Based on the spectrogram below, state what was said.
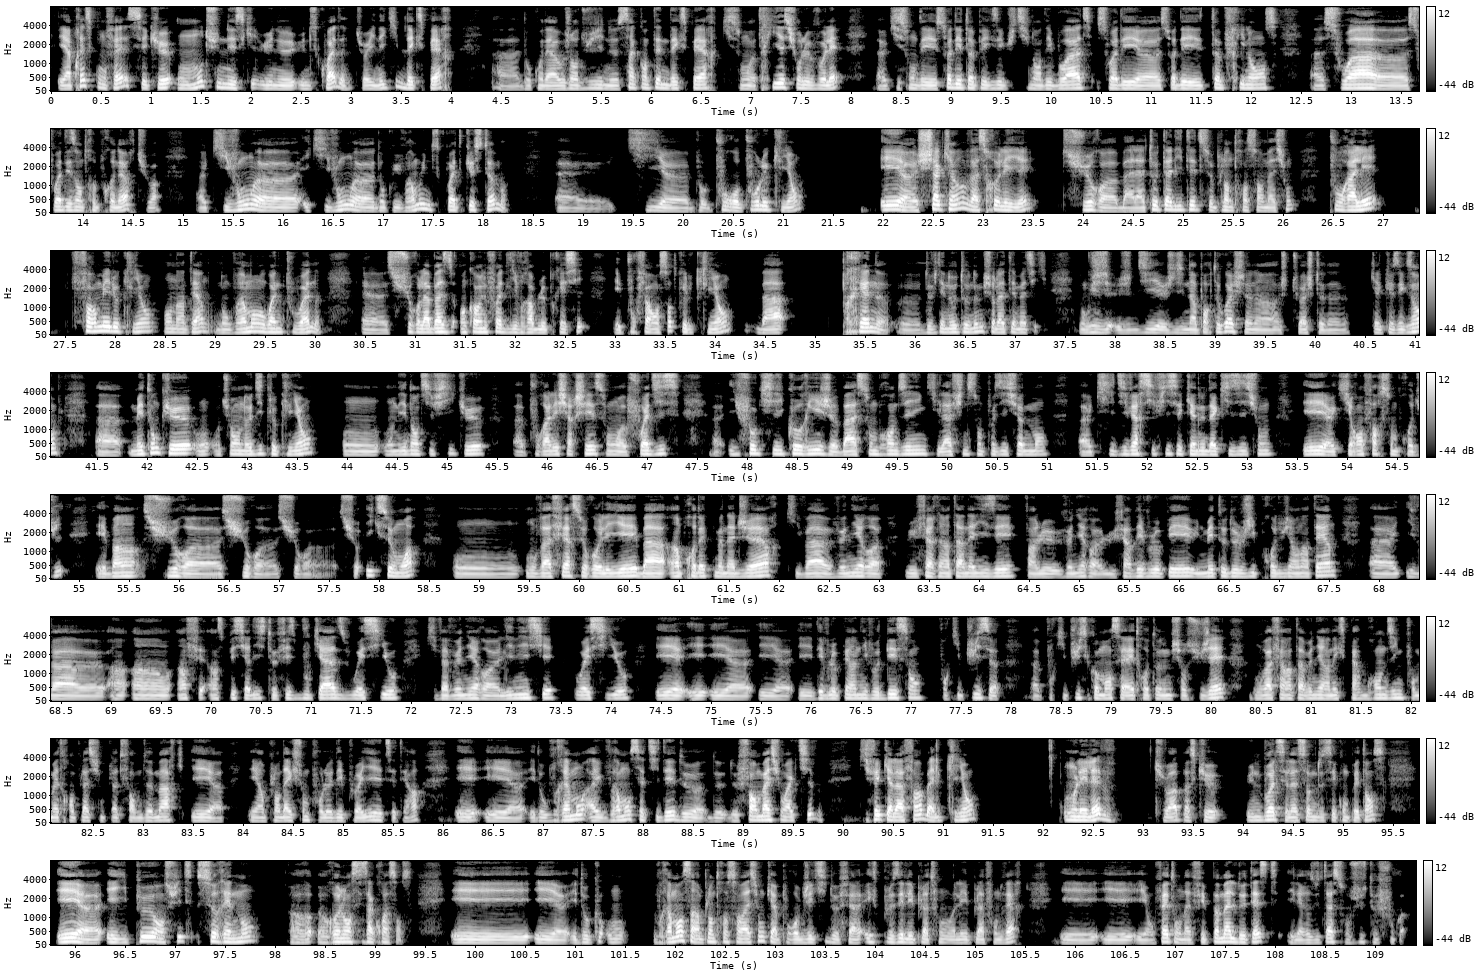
et après, ce qu'on fait, c'est que on monte une, une, une squad, tu vois, une équipe d'experts. Euh, donc on a aujourd'hui une cinquantaine d'experts qui sont euh, triés sur le volet, euh, qui sont des soit des top exécutifs dans des boîtes, soit des euh, soit des top freelance, euh, soit soit des entrepreneurs, tu vois, qui vont et qui vont donc vraiment une squad custom qui pour, pour le client et chacun va se relayer sur bah, la totalité de ce plan de transformation pour aller former le client en interne, donc vraiment en one-to-one, euh, sur la base, encore une fois, de livrables précis, et pour faire en sorte que le client bah, prenne, euh, devienne autonome sur la thématique. Donc je, dis, je dis n'importe quoi, je te donne, tu vois, quelques exemples. Euh, mettons que, tu vois, on audite le client, on, identifie que euh, pour aller chercher son euh, x10, euh, il faut qu'il corrige bah, son branding, qu'il affine son positionnement, qu'il diversifie ses canaux d'acquisition et qu'il renforce son produit. Et ben sur sur sur sur X mois, on, on, va faire se relayer bah, un product manager qui va venir euh, lui faire réinternaliser, enfin venir euh, lui faire développer une méthodologie produit en interne. Euh, il va euh, un, un, un, spécialiste Facebook Ads ou SEO qui va venir l'initier au SEO et, et, et, et, et développer un niveau décent pour qu'il puisse pour qu'il puisse commencer à être autonome sur le sujet. On va faire intervenir un expert branding pour mettre en place une plateforme de marque et, un plan d'action pour le déployer, etc. Et, donc vraiment avec vraiment cette idée de de, formation active qui fait qu'à la fin, bah, le client, on l'élève, tu vois, parce que une boîte, c'est la somme de ses compétences et, euh, et il peut ensuite sereinement relancer sa croissance. Et, et, euh, et donc, on, vraiment, c'est un plan de transformation qui a pour objectif de faire exploser les plafonds, les plafonds de verre. Et, et, en fait, on a fait pas mal de tests et les résultats sont juste fous, quoi.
